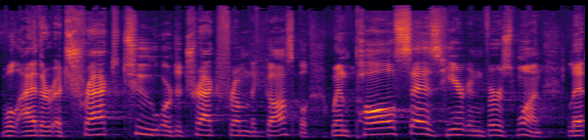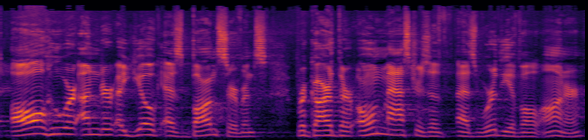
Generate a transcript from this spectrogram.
will either attract to or detract from the gospel. When Paul says here in verse 1, let all who are under a yoke as bondservants regard their own masters as worthy of all honor,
